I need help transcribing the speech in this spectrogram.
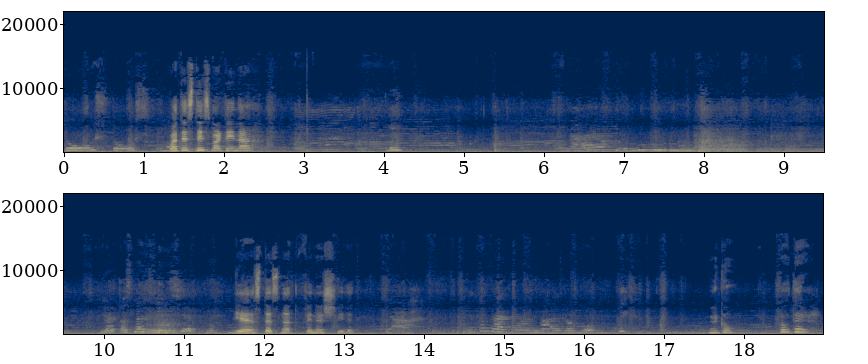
those, those. What is this, Martina? Ah. Yeah, that's not finished yet. Yes, that's not finished yet. Yeah. Look at that one, Naruto. Let me go. Go there.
